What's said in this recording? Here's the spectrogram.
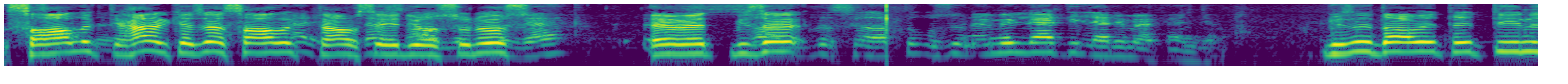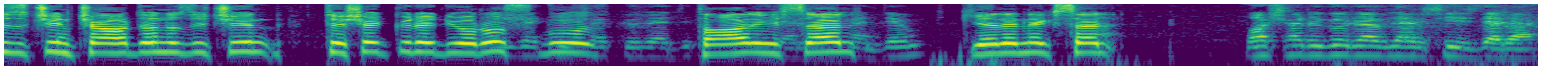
Sağlık Sağlığı. herkese sağlık Herkese tavsiye ediyorsunuz. Evet bize Sağlıklı, sıhhatli, uzun ömürler dilerim efendim. bizi davet ettiğiniz için, çağırdığınız için teşekkür ediyoruz. De Bu teşekkür ed- tarihsel- efendim. geleneksel Başarı görevler sizlere.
